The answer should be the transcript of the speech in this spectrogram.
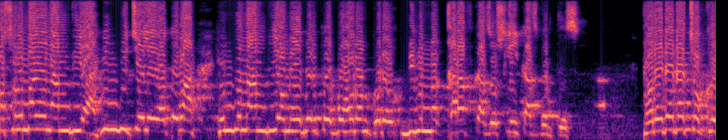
মুসলমানের নাম দিয়া, হিন্দু ছেলে অথবা হিন্দু নাম দিয়ে মেয়েদেরকে অপহরণ করে বিভিন্ন খারাপ কাজ, অশ্লীল কাজ করতেছে। তাহলে এটা একটা চক্র।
